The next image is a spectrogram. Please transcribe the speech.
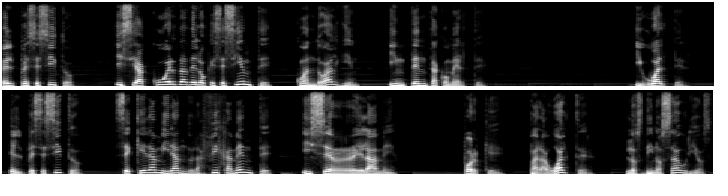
el pececito, y se acuerda de lo que se siente cuando alguien intenta comerte. Y Walter, el pececito, se queda mirándola fijamente y se relame. Porque para Walter los dinosaurios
